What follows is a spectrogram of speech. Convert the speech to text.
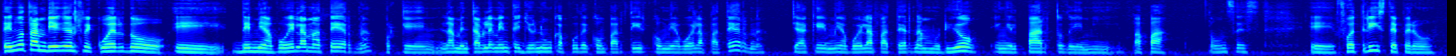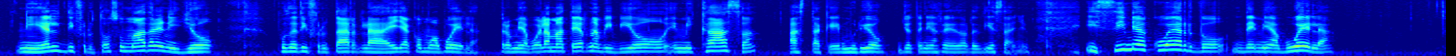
Tengo también el recuerdo eh, de mi abuela materna, porque lamentablemente yo nunca pude compartir con mi abuela paterna, ya que mi abuela paterna murió en el parto de mi papá. Entonces eh, fue triste, pero ni él disfrutó su madre ni yo pude disfrutarla a ella como abuela. Pero mi abuela materna vivió en mi casa hasta que murió. Yo tenía alrededor de 10 años. Y sí me acuerdo de mi abuela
